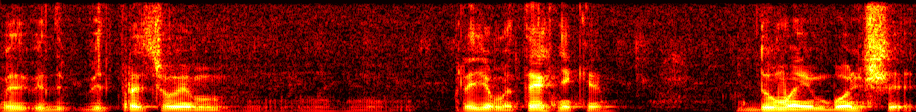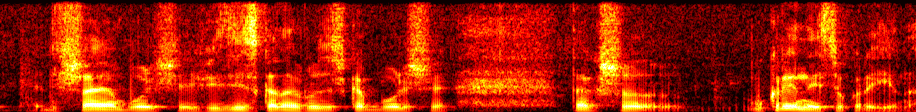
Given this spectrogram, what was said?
від- від- відпрацюємо прийоми техніки, думаем більше, рішаємо більше, физическая нагрузочка більше. Так що Україна є Україна.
